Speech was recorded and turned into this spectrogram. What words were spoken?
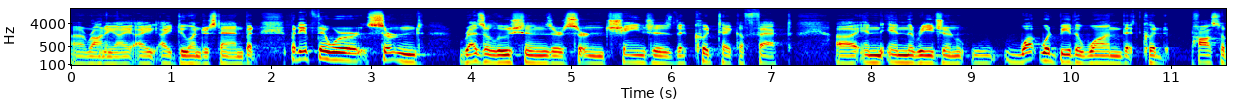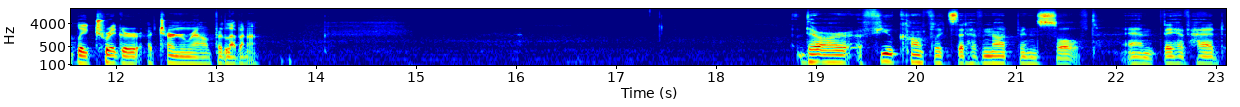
uh, Ronnie. I, I, I do understand, but but if there were certain resolutions or certain changes that could take effect uh, in in the region, what would be the one that could possibly trigger a turnaround for Lebanon? There are a few conflicts that have not been solved, and they have had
